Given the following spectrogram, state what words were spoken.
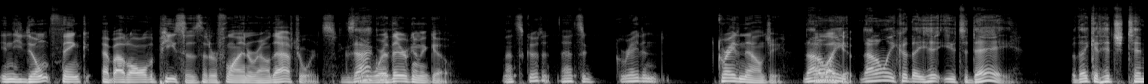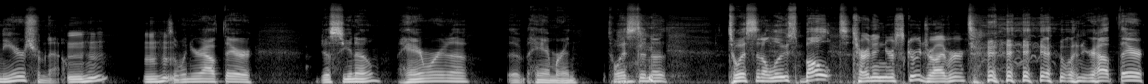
and you don't think about all the pieces that are flying around afterwards. Exactly. Where they're going to go. That's good. That's a great, an- great analogy. Not I only like not only could they hit you today, but they could hit you ten years from now. Mm-hmm. Mm-hmm. So when you're out there, just you know, hammering a, uh, hammering, twisting a, twisting a loose bolt. turning your screwdriver. when you're out there,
